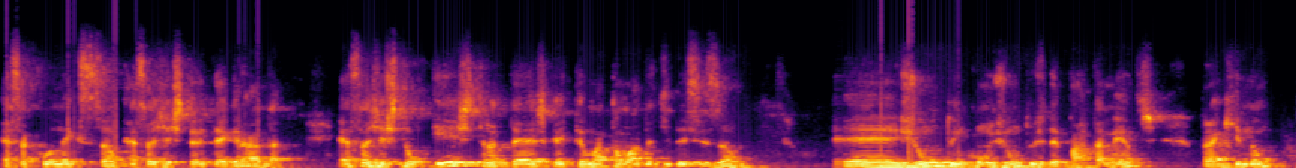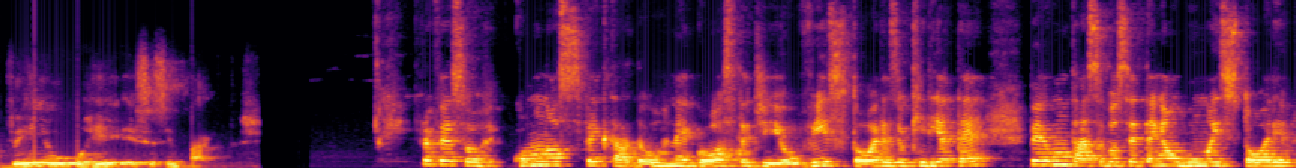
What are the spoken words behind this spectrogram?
essa conexão, essa gestão integrada, essa gestão estratégica e ter uma tomada de decisão é, junto, em conjunto, os departamentos, para que não venham ocorrer esses impactos. Professor, como nosso espectador né, gosta de ouvir histórias, eu queria até perguntar se você tem alguma história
